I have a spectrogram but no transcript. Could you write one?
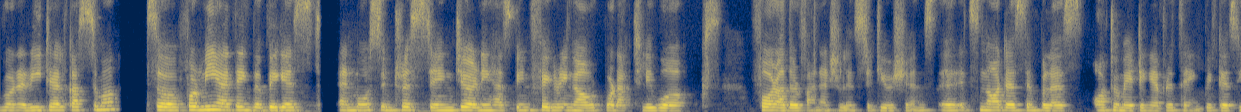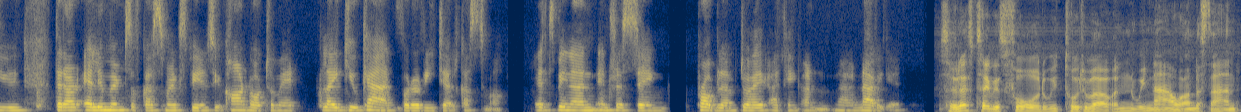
for a retail customer. So for me, I think the biggest and most interesting journey has been figuring out what actually works for other financial institutions uh, it's not as simple as automating everything because you there are elements of customer experience you can't automate like you can for a retail customer it's been an interesting problem to, I, I think, un, uh, navigate. So let's take this forward. We talked about and we now understand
